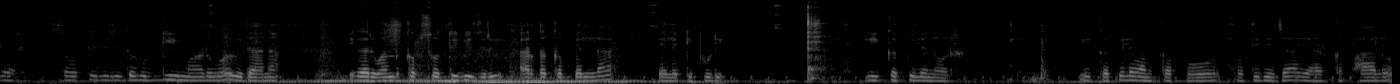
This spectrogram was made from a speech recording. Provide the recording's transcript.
ಈಗ ರೀ. ಸೌತಿ ಬೀಜದ ಹುಗ್ಗಿ ಮಾಡುವ ವಿಧಾನ. ಈಗ ರೀ ಒಂದು ಕಪ್ ಸೌತಿ ಬೀಜ ರೀ, ಅರ್ಧ ಕಪ್ ಬೆಲ್ಲ ಏಲಕ್ಕಿ ಪುಡಿ. ಈ ಕಪ್ಪಿಲೆ ನೋಡ್ರಿ. ಈ ಕಪ್ಪಿಲೆ ಒಂದು ಕಪ್ಪು ಸೌತಿ ಬೀಜ ಎರಡು ಕಪ್ ಹಾಲು,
